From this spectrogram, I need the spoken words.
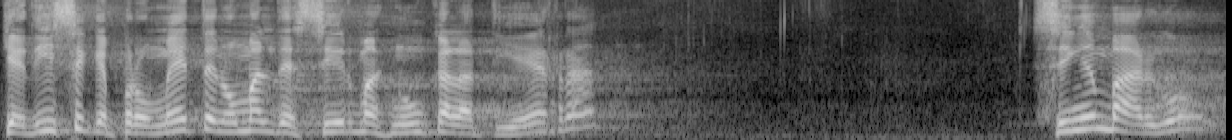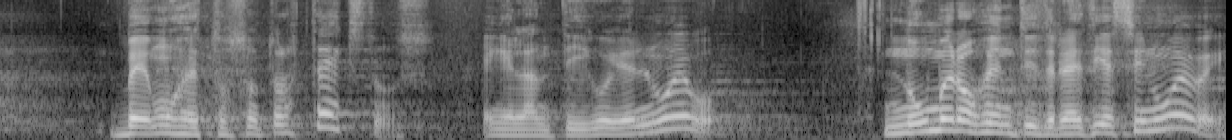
que dice que promete no maldecir más nunca la tierra. Sin embargo, vemos estos otros textos en el Antiguo y el Nuevo. Números 23, 19.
